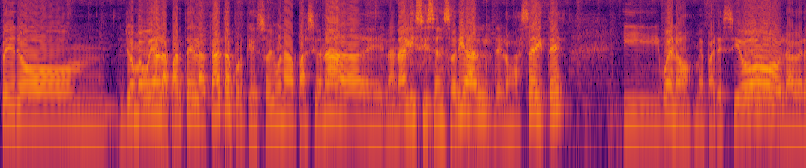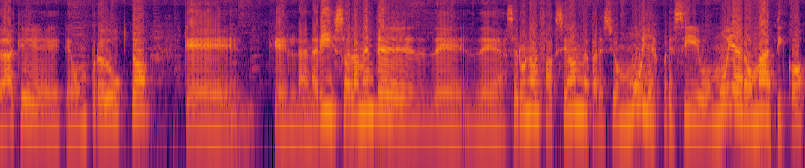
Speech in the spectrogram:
Pero mm, yo me voy a la parte de la cata porque soy una apasionada del análisis sensorial de los aceites. Y bueno, me pareció la verdad que, un producto que, la nariz solamente de, de, hacer una olfacción me pareció muy expresivo, muy aromático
